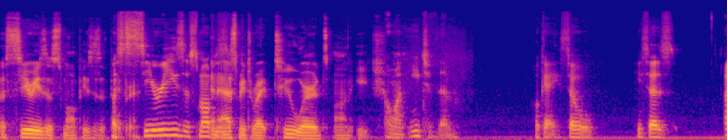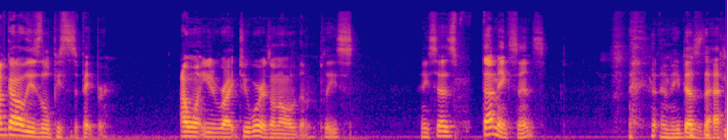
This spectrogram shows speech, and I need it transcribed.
A series of small pieces of paper. A series of small and pieces. And asked me to write two words on each. Oh, on each of them. Okay, so he says, I've got all these little pieces of paper. I want you to write two words on all of them, please. And he says, That makes sense. and he does that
